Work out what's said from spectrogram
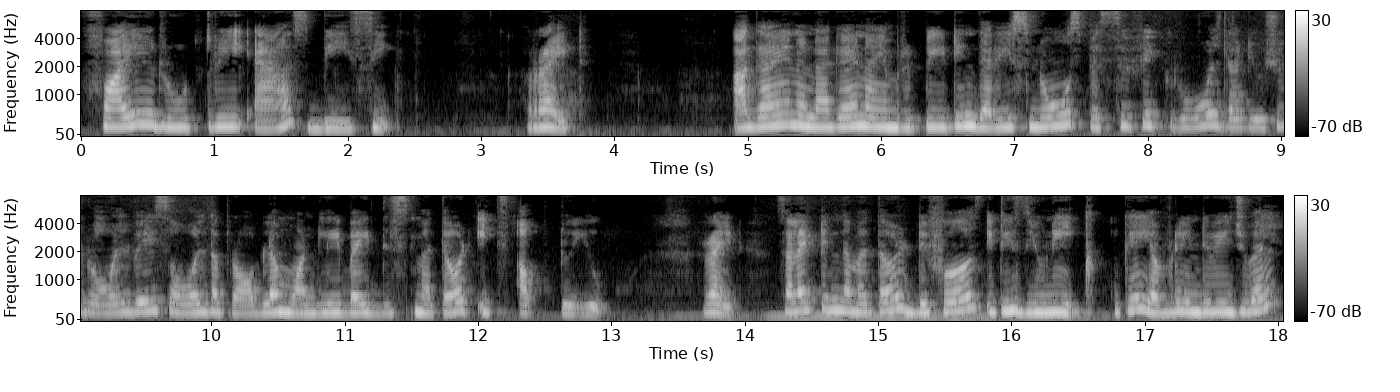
5 root 3 as BC. Right. Again and again I am repeating there is no specific rule that you should always solve the problem only by this method. It's up to you. Right. Selecting the method differs. It is unique. Okay. Every individual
